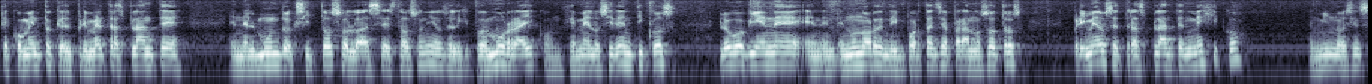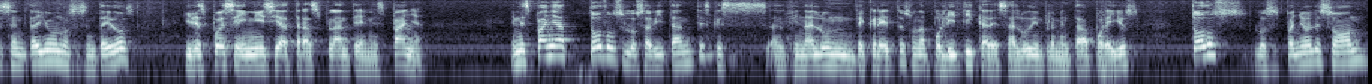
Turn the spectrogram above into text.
Te comento que el primer trasplante en el mundo exitoso lo hace Estados Unidos, el equipo de Murray, con gemelos idénticos. Luego viene en, un orden de importancia para nosotros primero se trasplanta en México en 1961, 62 y después se inicia trasplante en España. En España todos los habitantes, que es al final un decreto, es una política de salud implementada por ellos, todos los españoles son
